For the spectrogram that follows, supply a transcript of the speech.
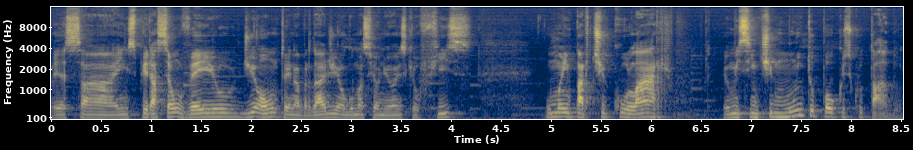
Essa inspiração veio de ontem, na verdade, em algumas reuniões que eu fiz. Uma em particular, eu me senti muito pouco escutado.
